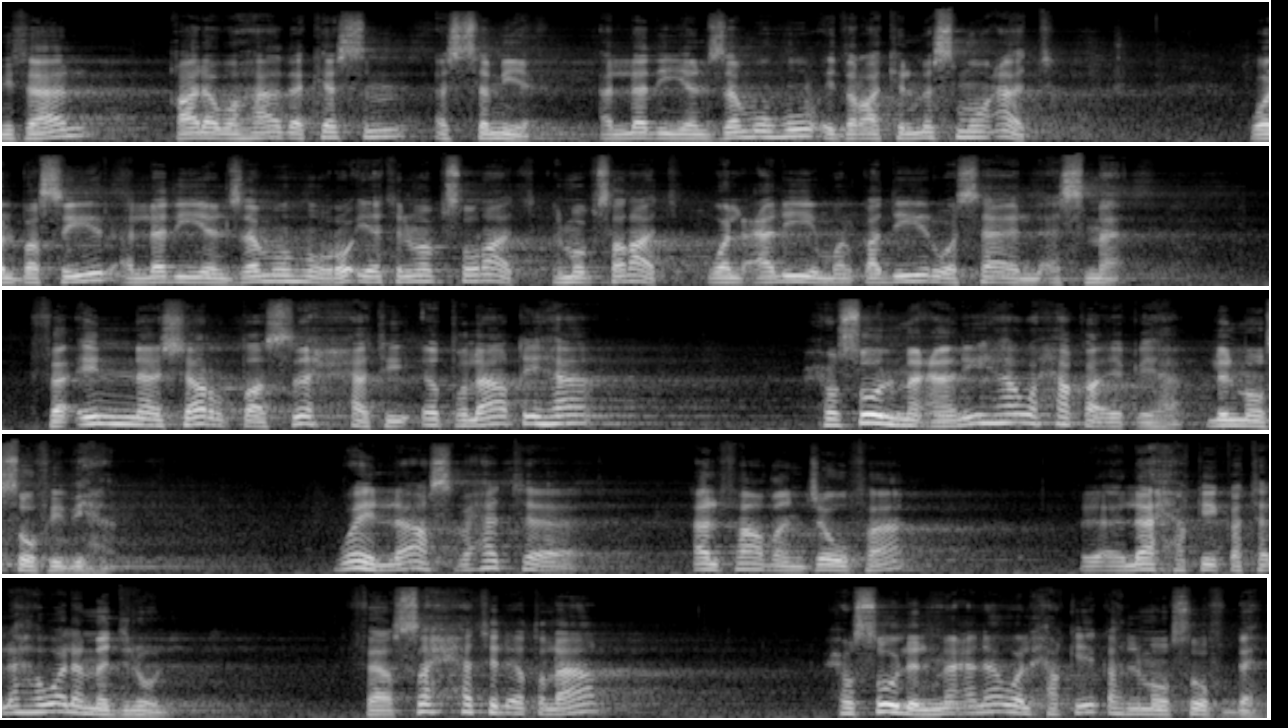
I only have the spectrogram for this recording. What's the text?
مثال قال وهذا كاسم السميع الذي يلزمه إدراك المسموعات والبصير الذي يلزمه رؤية المبصرات المبصرات والعليم والقدير وسائر الأسماء. فإن شرط صحة إطلاقها حصول معانيها وحقائقها للموصوف بها. وإلا أصبحت الفاظا جوفا لا حقيقة لها ولا مدلول. فصحة الإطلاق حصول المعنى والحقيقة الموصوف به.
